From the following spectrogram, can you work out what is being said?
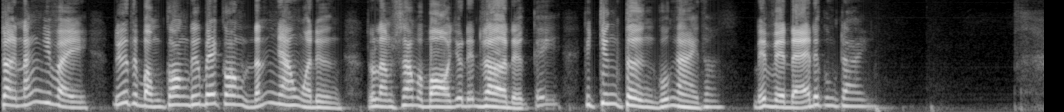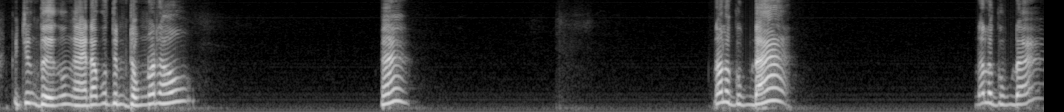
Trời nắng như vậy, đứa thì bồng con, đứa bé con đánh nhau ngoài đường. Rồi làm sao mà bò vô để rờ được cái cái chân tường của ngài thôi, để về đẻ đứa con trai cái chân tường của ngài đâu có tinh trùng nó đâu. Hả? Đó là cục đá. Đó là cục đá.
